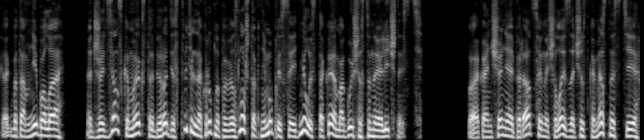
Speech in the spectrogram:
Как бы там ни было, Джидзянскому экстрабюро действительно крупно повезло, что к нему присоединилась такая могущественная личность. По окончании операции началась зачистка местности,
